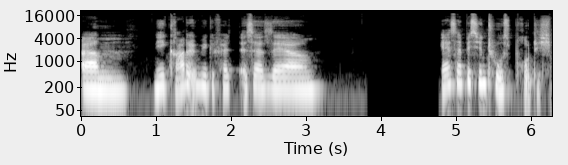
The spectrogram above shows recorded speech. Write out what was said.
Ähm, ne, grade irgendwie gefällt ist er sehr er ist ein bisschen toastbrotig.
